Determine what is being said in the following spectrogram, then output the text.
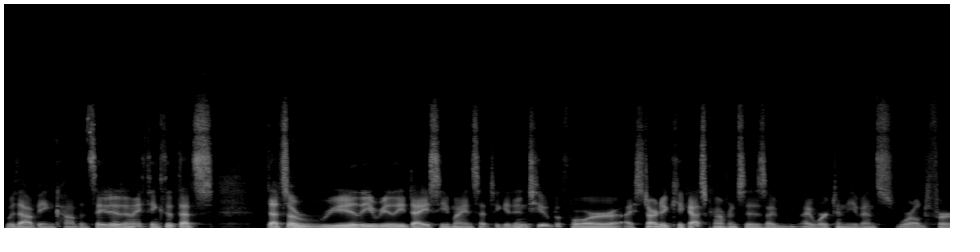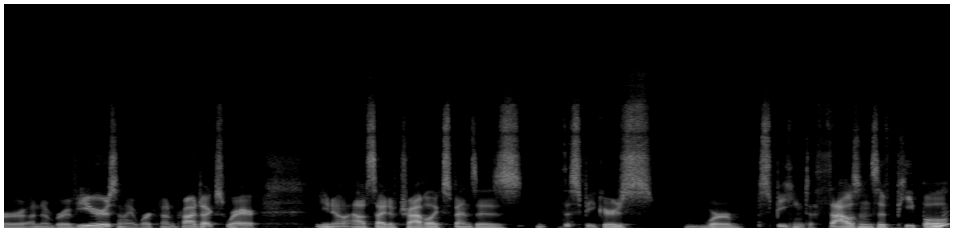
without being compensated. And I think that that's that's a really really dicey mindset to get into before i started kick-ass conferences I, I worked in the events world for a number of years and i worked on projects where you know outside of travel expenses the speakers were speaking to thousands of people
